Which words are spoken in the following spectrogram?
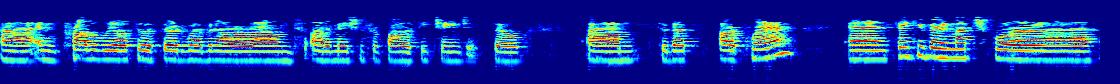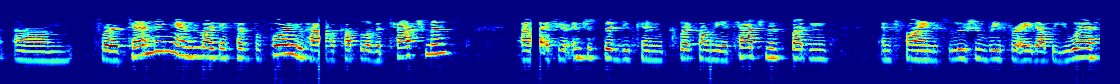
and probably also a third webinar around automation for policy changes. So, um, so that's our plan. And thank you very much for uh, um, for attending. And like I said before, you have a couple of attachments. Uh, if you're interested, you can click on the attachments button and find a solution brief for AWS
